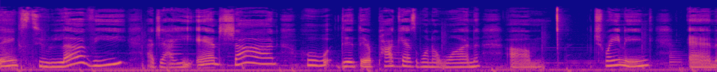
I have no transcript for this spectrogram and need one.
Thanks to Lovey, Ajayi, and Sean, who did their podcast 101 um, training and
